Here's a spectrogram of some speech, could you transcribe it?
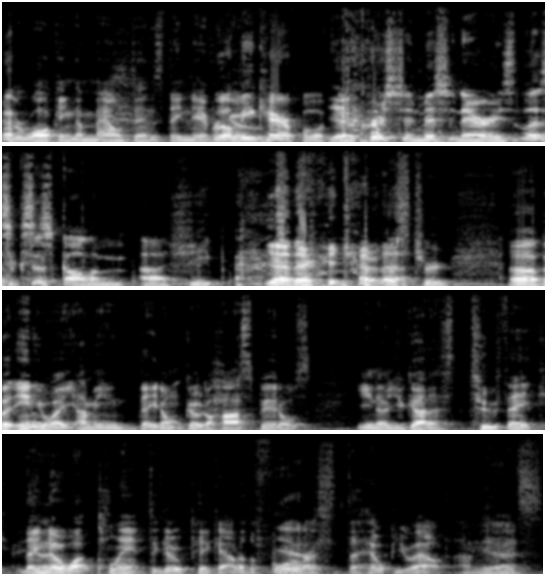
they're walking the mountains. They never Well, go. be careful. If Yeah. they're Christian missionaries, let's just call them uh, sheep. yeah, there we go. That's true. Uh, but anyway, I mean, they don't go to hospitals. You know, you got a toothache. They Yeah. know what plant to go pick out of the Yeah. forest to help you out. I mean, Yeah. it's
